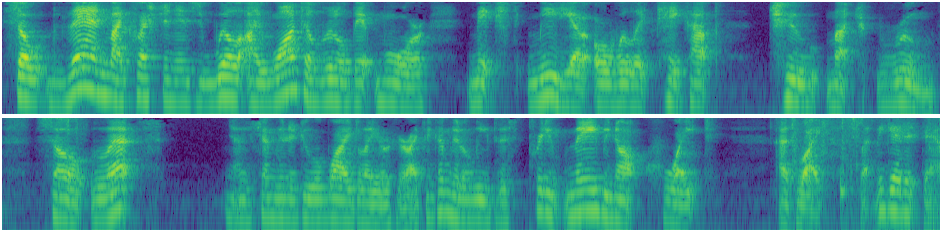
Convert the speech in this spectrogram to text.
So then my question is, will I want a little bit more mixed media or will it take up too much room? So let's, now you see I'm going to do a wide layer here. I think I'm going to leave this pretty, maybe not quite as wide. Let me get it down.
